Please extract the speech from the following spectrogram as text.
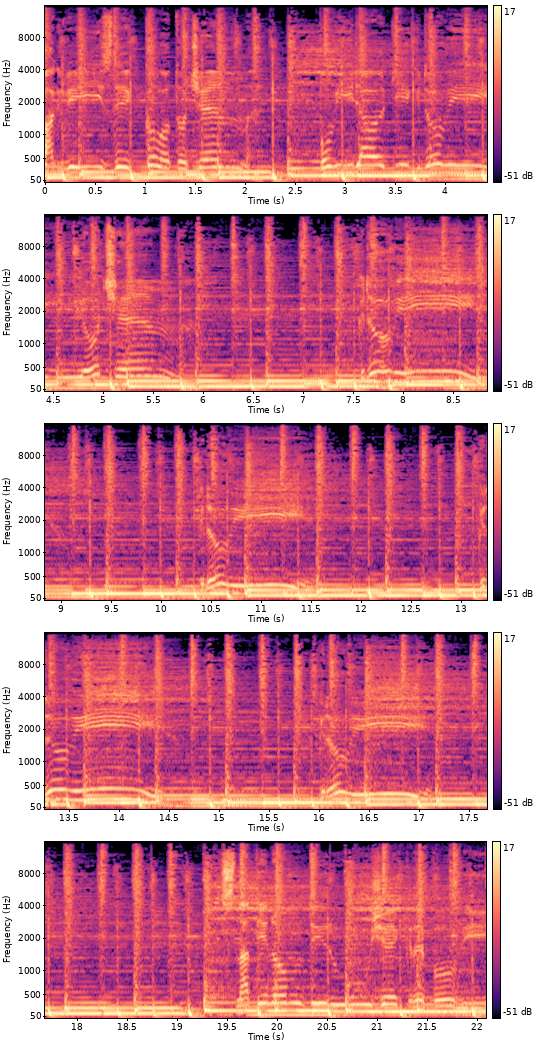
Pak výjízdy kolotočem, povídal ti, kdo ví o čem. Kdo ví, kdo ví, kdo ví, kdo ví. Snad jenom ty růže krepový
